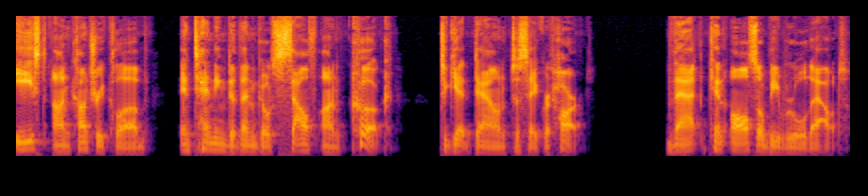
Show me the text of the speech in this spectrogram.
east on Country Club, intending to then go south on Cook to get down to Sacred Heart that can also be ruled out.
